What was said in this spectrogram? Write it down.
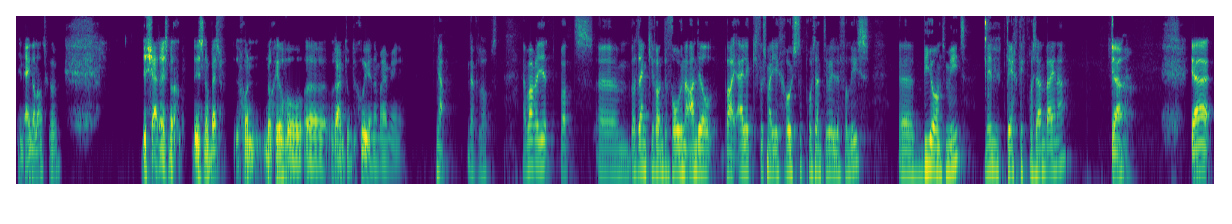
in Engeland geloof ik. Dus ja, er is nog, er is nog best gewoon nog heel veel eh, ruimte om te groeien naar mijn mening. Ja, dat klopt. En waar je, wat, ehm, wat denk je van de volgende aandeel, waar je eigenlijk volgens mij je grootste procentuele verlies? Eh, Beyond Meat, min 30% bijna. Ja, ja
